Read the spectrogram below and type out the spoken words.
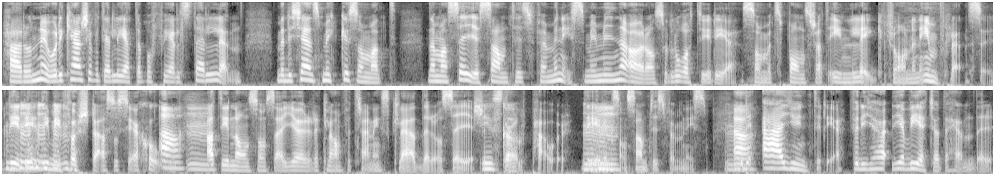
här och nu. Och det kanske är för att jag letar på fel ställen. Men det känns mycket som att när man säger samtidsfeminism, i mina öron så låter ju det som ett sponsrat inlägg från en influencer. Det är, det, det är min första association. Ja. Att det är någon som så här gör reklam för träningskläder och säger det. girl power. Det är Mm. liksom samtidsfeminism. Men det är ju inte det. För det, jag- vet ju att det händer.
